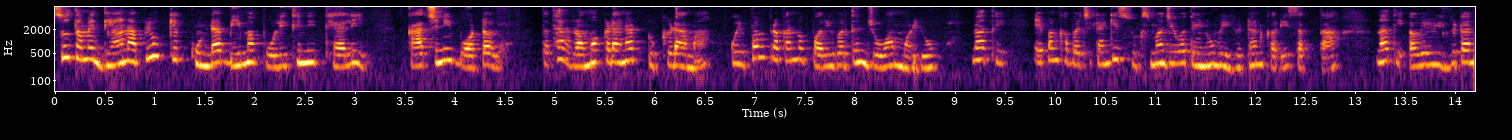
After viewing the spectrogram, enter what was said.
શું તમે ધ્યાન આપ્યું કે કુંડા બીમાં પોલિથીનની થેલી, કાચની બોટલો તથા રમકડાના ટુકડામાં કોઈ પણ પ્રકારનું પરિવર્તન જોવા મળ્યું નથી? એ પણ ખબર છે, કારણ કે સૂક્ષ્મજીવો તેનું વિઘટન કરી શકતા નથી. હવે વિઘટન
